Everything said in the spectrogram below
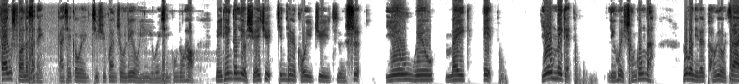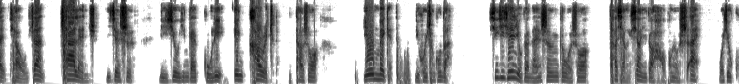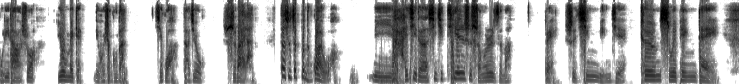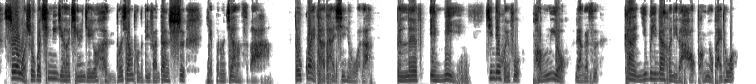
Thanks for listening，感谢各位继续关注六英语微信公众号，每天跟六学一句。今天的口语句子是 You will make it. You make it，你会成功的。如果你的朋友在挑战 challenge 一件事，你就应该鼓励 encourage 他说 You make it，你会成功的。星期天有个男生跟我说，他想向一个好朋友示爱，我就鼓励他说：“You make it，你会成功的。”结果他就失败了。但是这不能怪我。你还记得星期天是什么日子吗？对，是清明节 （Tomb Sweeping Day）。虽然我说过清明节和情人节有很多相同的地方，但是也不能这样子吧？都怪他太信任我了。Believe in me。今天回复“朋友”两个字，看应不应该和你的好朋友拍拖。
